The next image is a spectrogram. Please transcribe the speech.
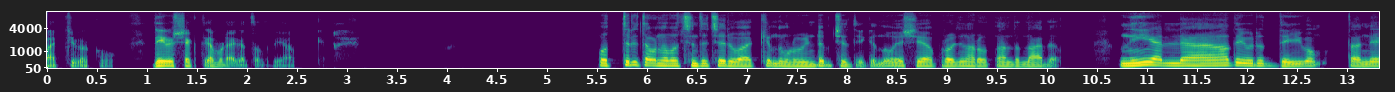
മാറ്റിവെക്കും. ദൈവശക്തി നമ്മുടെ അകത്തത് വ്യാപിക്കും ഒത്തിരി തവണ നമ്മൾ ചിന്തിച്ച ഒരു വാക്യം നമ്മൾ വീണ്ടും ചിന്തിക്കുന്നു. ഏഷ്യ പ്രവചന അറുപത്തിനാല് നാല്. നീ അല്ലാതെ ഒരു ദൈവം തന്നെ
